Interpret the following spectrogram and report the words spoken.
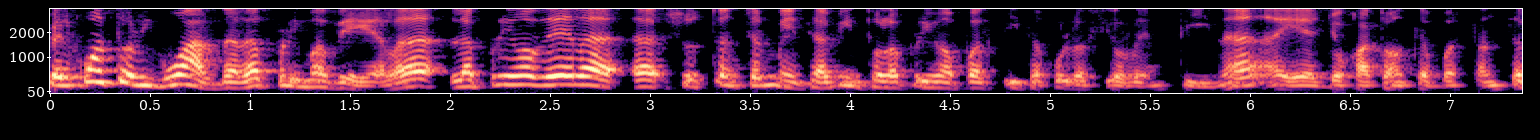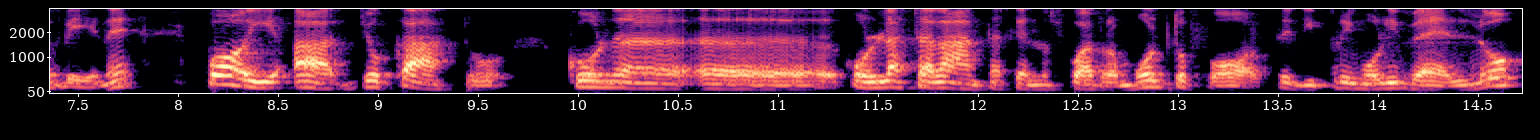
Per quanto riguarda la primavera, la primavera eh, sostanzialmente ha vinto la prima partita con la Fiorentina e ha giocato anche abbastanza bene, poi ha giocato con, eh, con, l'Atalanta, che è una squadra molto forte, di primo livello,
